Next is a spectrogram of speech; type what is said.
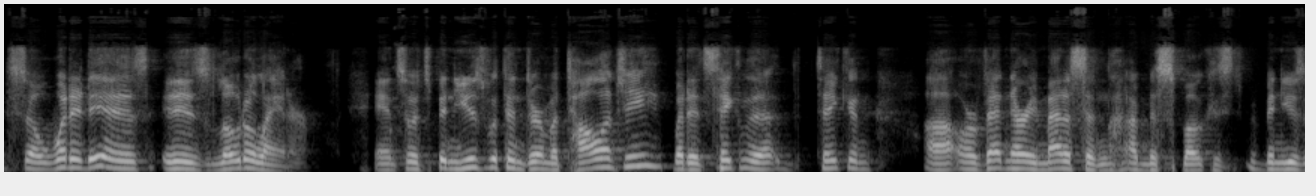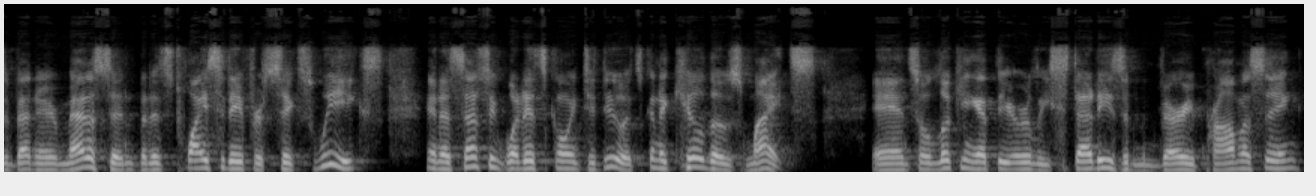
so what it is, it is lotilaner. And so it's been used within dermatology, but it's taken the taken uh, or veterinary medicine. I misspoke. It's been used in veterinary medicine, but it's twice a day for six weeks. And essentially, what it's going to do, it's going to kill those mites. And so, looking at the early studies have been very promising.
